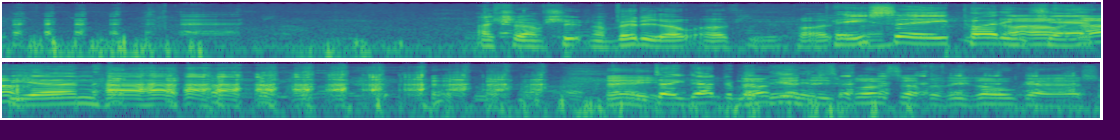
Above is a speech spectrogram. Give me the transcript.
Actually, I'm shooting a video of you right. PC putting Oh, no. champion. Hey, Take that to my don't get these close up of these old guys.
